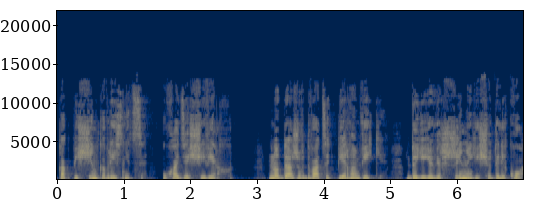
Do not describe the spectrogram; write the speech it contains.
как песчинка в лестнице, уходящей вверх. Но даже в 21 веке до ее вершины еще далеко.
